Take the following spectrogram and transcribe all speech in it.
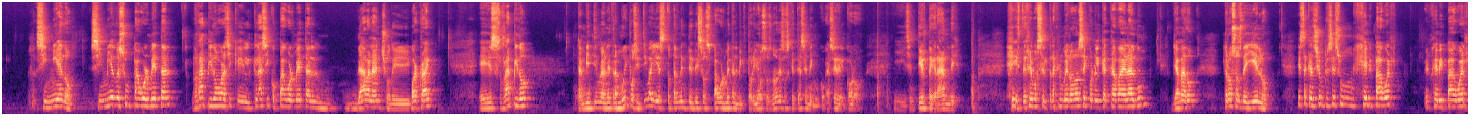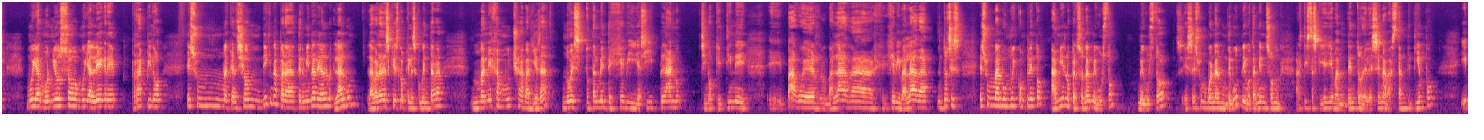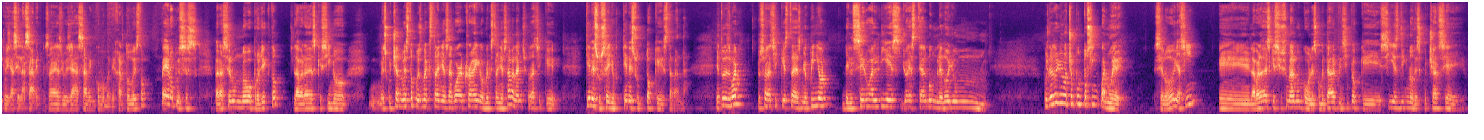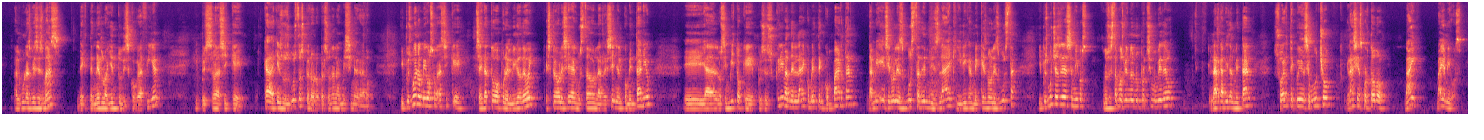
Sin Miedo. Sin Miedo es un power metal rápido, ahora sí que el clásico power metal de Avalanche de Warcry es rápido, también tiene una letra muy positiva y es totalmente de esos power metal victoriosos, ¿no? De esos que te hacen hacer el coro y sentirte grande. Y tenemos el track número 12 con el que acaba el álbum, llamado Trozos de Hielo. Esta canción pues es un heavy power, un heavy power muy armonioso, muy alegre, rápido. Es una canción digna para terminar el álbum. La verdad es que es lo que les comentaba maneja mucha variedad, no es totalmente heavy y así plano, sino que tiene eh, power, balada, heavy balada. Entonces es un álbum muy completo. A mí en lo personal me gustó. Me gustó, es, es un buen álbum debut, digo, también son artistas que ya llevan dentro de la escena bastante tiempo y pues ya se la saben, o sea, ellos ya saben cómo manejar todo esto, pero pues es para hacer un nuevo proyecto, la verdad es que si no, escuchando esto, pues no extrañas a Warcry o no extrañas a Avalanche, así que tiene su sello, tiene su toque esta banda. Entonces, bueno, pues ahora sí que esta es mi opinión. Del 0 al 10, yo a este álbum le doy un. Pues le doy un 8.5 a 9. Se lo doy así. Eh, la verdad es que sí es un álbum, como les comentaba al principio, que sí es digno de escucharse algunas veces más, de tenerlo ahí en tu discografía. Y pues ahora sí que cada quien sus gustos, pero lo personal a mí sí me agradó. Y pues bueno amigos, ahora sí que será todo por el video de hoy. Espero les haya gustado la reseña, el comentario. Eh, ya los invito a que pues, se suscriban, den like, comenten, compartan. También si no les gusta den dislike y díganme qué no les gusta. Y pues muchas gracias amigos. Nos estamos viendo en un próximo video. Larga vida al metal. Suerte, cuídense mucho. Gracias por todo. Bye. Bye amigos.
